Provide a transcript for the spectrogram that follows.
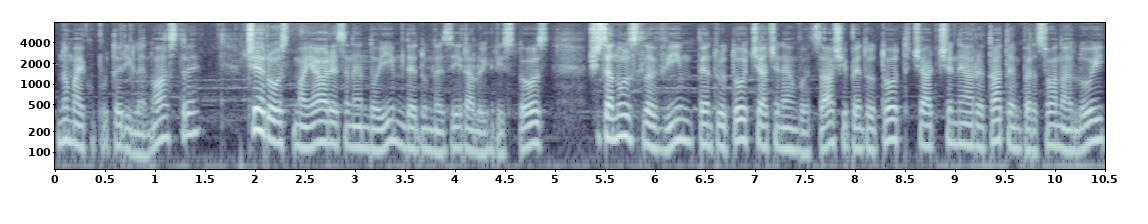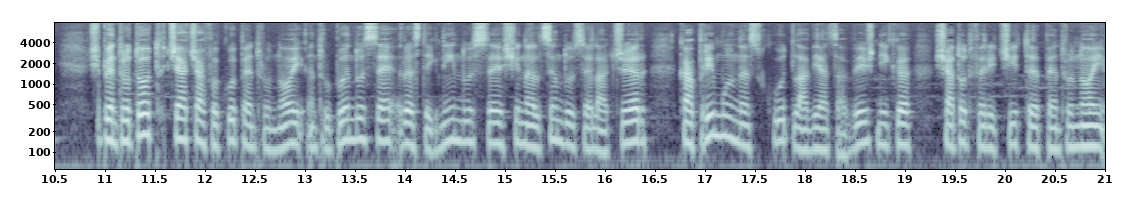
numai cu puterile noastre, ce rost mai are să ne îndoim de Dumnezeirea lui Hristos și să nu-L slăvim pentru tot ceea ce ne-a învățat și pentru tot ceea ce ne-a arătat în persoana Lui și pentru tot ceea ce a făcut pentru noi, întrupându-se, răstignindu-se și înălțându-se la cer ca primul născut la viața veșnică și a tot fericită pentru noi.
